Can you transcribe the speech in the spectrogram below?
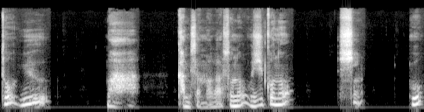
というまあ神様がその氏子の心を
